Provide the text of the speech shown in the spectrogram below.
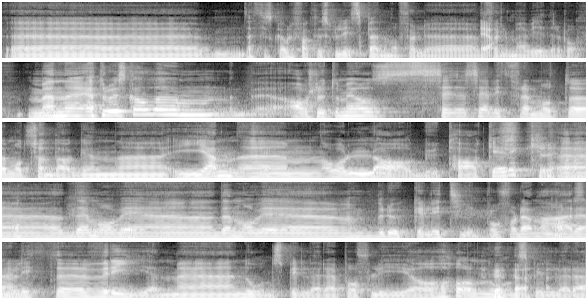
Uh, dette skal faktisk bli litt spennende å følge, ja. følge med videre på. Men uh, jeg tror vi skal um, avslutte med å se, se litt frem mot, uh, mot søndagen igjen. Ja. og laguttak, Erik. Ja. Må vi, den må vi bruke litt tid på, for den er Absolutt. litt vrien med noen spillere på fly og, og noen spillere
